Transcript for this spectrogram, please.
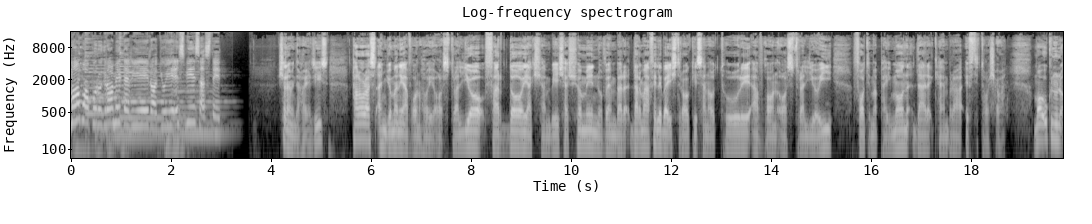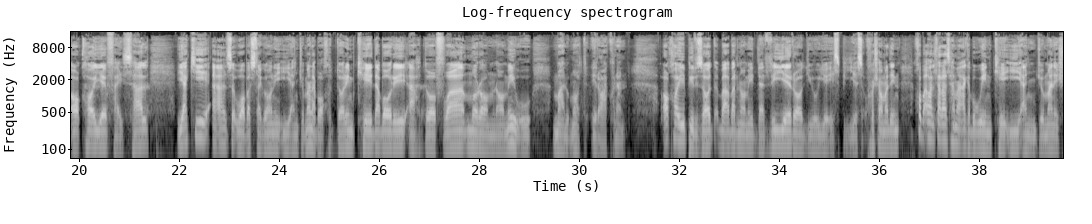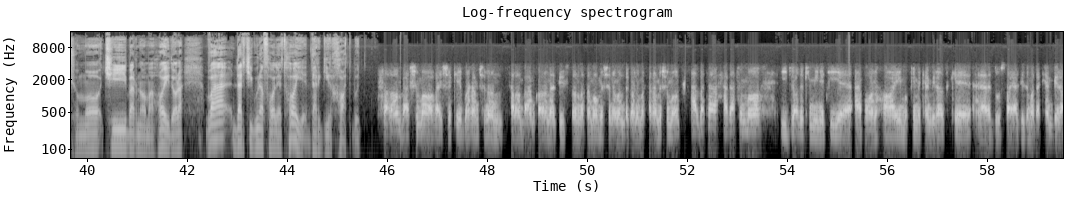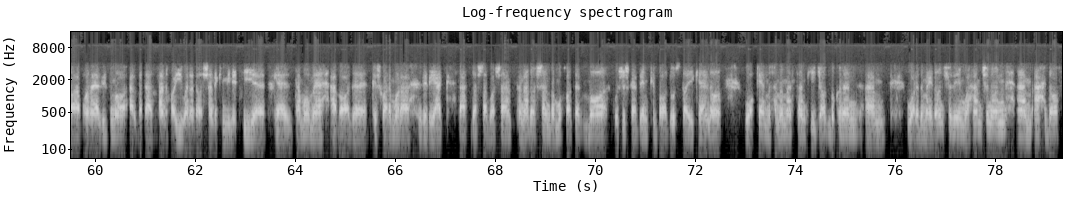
شما با پروگرام دری رادیوی SBS هستید. شنونده های عزیز قرار است انجمن افغانهای استرالیا فردا یک شنبه ششم نوامبر در محفل به اشتراک سناتور افغان استرالیایی فاطمه پیمان در کنبرا افتتاح شود. ما اکنون آقای فیصل یکی از وابستگان ای انجمن با خود داریم که درباره اهداف و مرامنامه او معلومات ارائه کنند. آقای پیرزاد به برنامه دری رادیوی اسپیس خوش آمدین. خب اولتر از همه اگه بگوین که ای انجمن شما چی برنامه هایی داره و در چگونه فعالیت های درگیر خواد بود؟ شما آقای شکیب و همچنان سلام به همکاران عزیزتون و تمام شنوندگان محترم شما. البته هدف ما ایجاد کمیونیتی افغان های مقیم کمبیرا است که دوستای عزیز ما در کمبیرا افغان عزیز ما البته از تنهایی و نداشتن کمیونیتی که تمام ابعاد کشور ما را زیر یک سطح داشته باشه نداشتن و مخاطر ما کوشش کردیم که با دوستایی که اینا واقعا مصمم هستند که ایجاد بکنن وارد میدان شدیم و همچنان اهداف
